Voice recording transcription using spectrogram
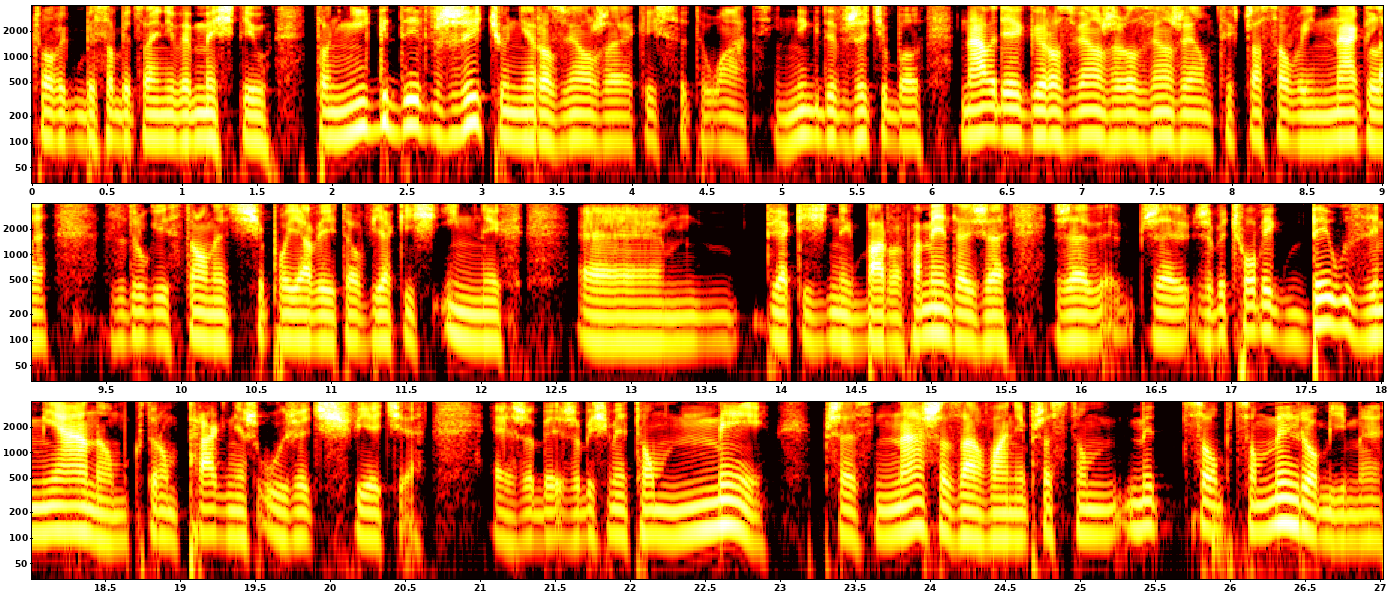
człowiek by sobie tutaj nie wymyślił, to nigdy w życiu nie rozwiąże jakiejś sytuacji. Nigdy w życiu, bo nawet jak rozwiąże, rozwiąże ją tymczasowo i nagle z drugiej strony się pojawi to w jakichś innych w jakichś innych barwach. Pamiętaj, że, że, że żeby człowiek był zmianą, którą pragniesz ujrzeć w świecie, e, żeby, żebyśmy to my przez nasze zachowanie, przez to my, co, co my robimy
